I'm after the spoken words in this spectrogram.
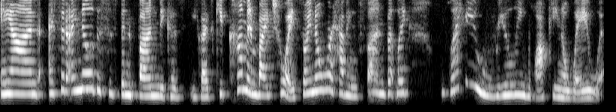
and I said, I know this has been fun because you guys keep coming by choice. So I know we're having fun, but like, what are you really walking away with?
